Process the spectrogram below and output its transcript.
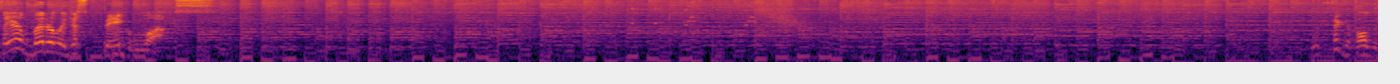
So you're literally just big Lux. Think of all the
